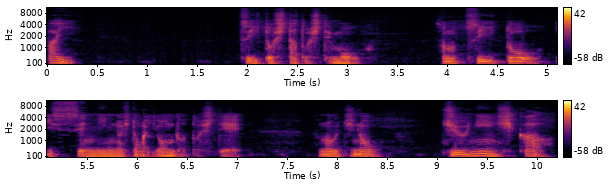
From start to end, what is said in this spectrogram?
ぱいツイートしたとしても、そのツイートを1000人の人が読んだとして、そのうちの10人しか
